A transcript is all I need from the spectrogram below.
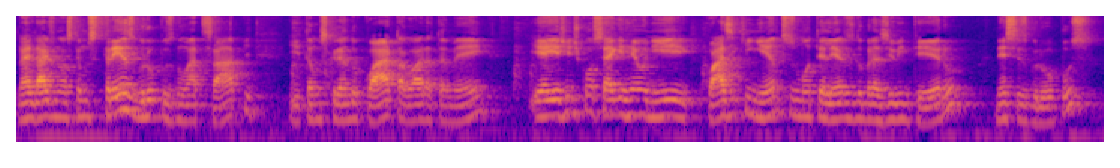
Na verdade, nós temos três grupos no WhatsApp e estamos criando o quarto agora também. E aí a gente consegue reunir quase 500 moteleiros do Brasil inteiro nesses grupos.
